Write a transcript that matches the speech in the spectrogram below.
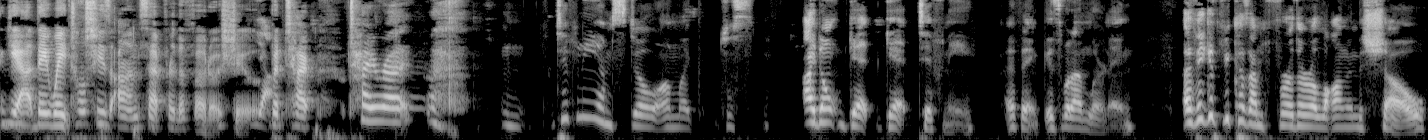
Yeah, they wait till she's on set for the photo shoot. Yeah. But Ty- Tyra, ugh, Tiffany, I'm still on like just I don't get get Tiffany. I think is what I'm learning. I think it's because I'm further along in the show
